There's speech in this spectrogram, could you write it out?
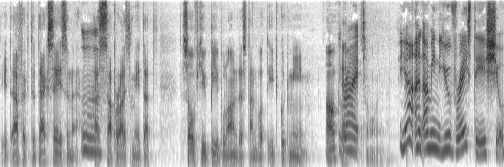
it affects the taxation uh, has surprised me that so few people understand what it could mean. okay. Right. So, uh, Yeah, and I mean, you've raised the issue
